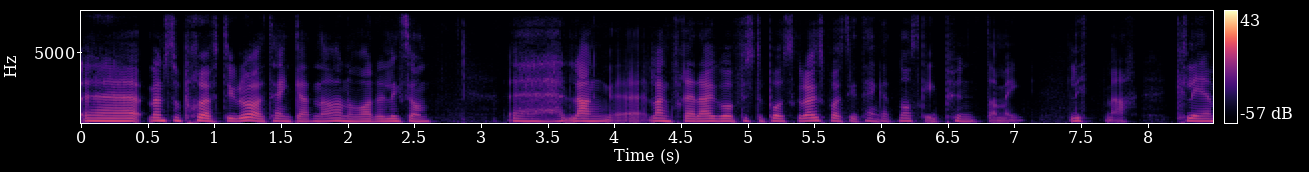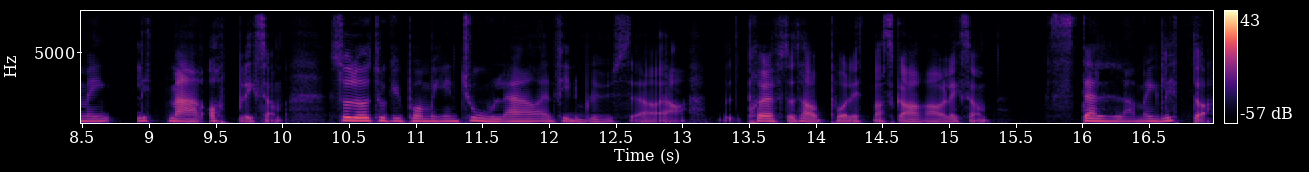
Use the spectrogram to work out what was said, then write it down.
Eh, men så prøvde jeg da å tenke at nå, nå var det liksom lang, langfredag og første påskedag, så prøvde jeg å at nå skal jeg pynte meg litt mer. Kle meg litt mer opp, liksom. Så da tok jeg på meg en kjole og en fin bluse, og ja, prøvde å ta på litt maskara og liksom stelle meg litt, da.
